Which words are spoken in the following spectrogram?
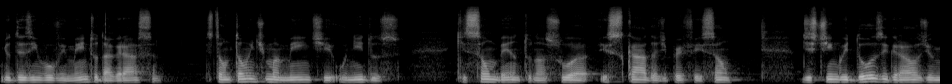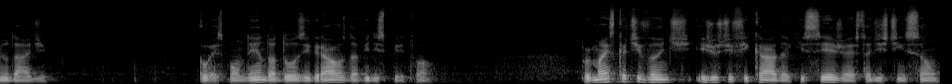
e o desenvolvimento da graça estão tão intimamente unidos que São Bento, na sua escada de perfeição, distingue doze graus de humildade correspondendo a 12 graus da vida espiritual. Por mais cativante e justificada que seja esta distinção,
